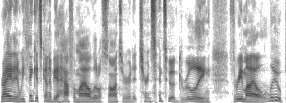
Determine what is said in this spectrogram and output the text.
right? And we think it's going to be a half a mile little saunter, and it turns into a grueling three mile loop.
